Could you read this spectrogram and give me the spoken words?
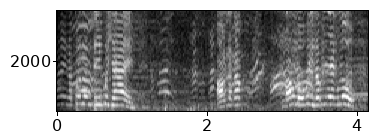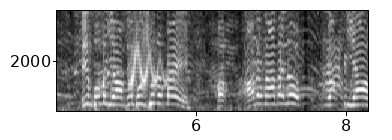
ให้กับเพื่อนร่วมทีมผู้ชาย เอาละครับ น้องโบวี่ครับแยกลูก ทีมผมไม่ยอมทีมผมชุดลงไปเอาเอาลงมาได้ลูกล็อกปียาว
